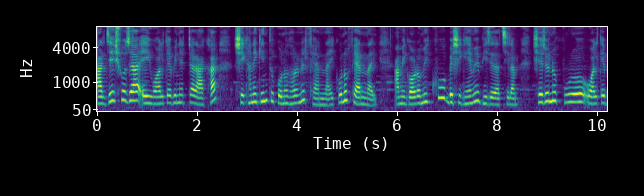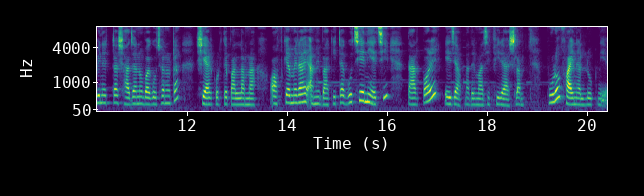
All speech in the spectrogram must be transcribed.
আর যে সোজা এই ওয়াল ক্যাবিনেটটা রাখা সেখানে কিন্তু কোনো ধরনের ফ্যান নাই, কোনো ফ্যান নাই। আমি গরমে খুব বেশি ঘেমে ভিজে যাচ্ছিলাম। সেজন্য পুরো ওয়াল ক্যাবিনেটটা সাজানো বা গোছানোটা শেয়ার করতে পারলাম না। অফ ক্যামেরায় আমি বাকিটা গুছিয়ে নিয়েছি। তারপরে এই যে আপনাদের মাঝে ফিরে আসলাম, পুরো ফাইনাল লুক নিয়ে।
